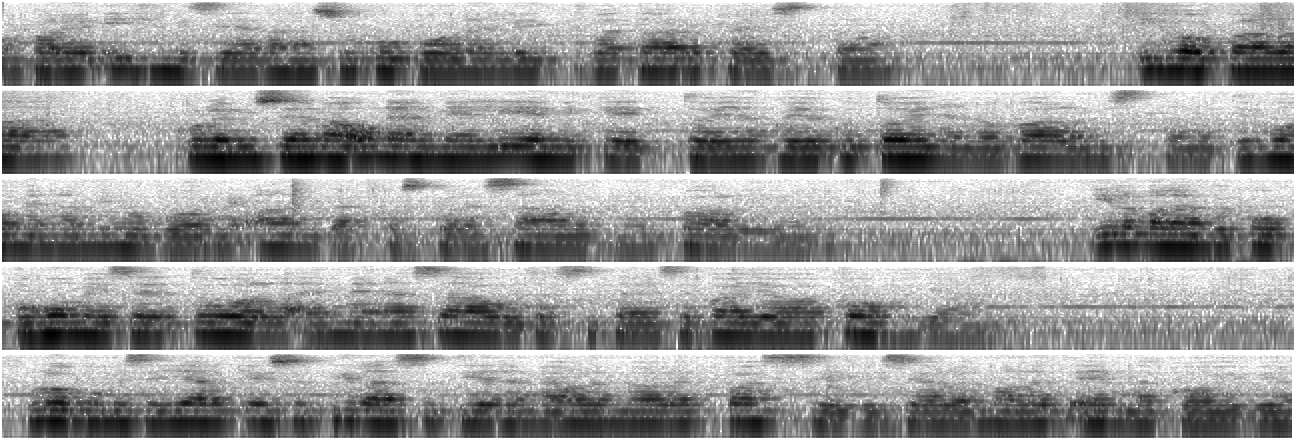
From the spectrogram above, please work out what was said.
on paljon ihmisiä vähän sukupuoleen liittyvä tarpeistoa. Iho palaa, Kuulemme syömään unelmien liemikeittoa, jonka joku toinen on valmistanut ja huomenna minun vuoroni antaa, koska olen saanut niin paljon. Ilmalämpöpumppu humisee tuolla, emme enää saavuta sitä ja se vajoaa pohjaan. Luopumisen jälkeisessä tilassa tiedämme, olemme olleet passiivisia, olemme olleet ennakoivia.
